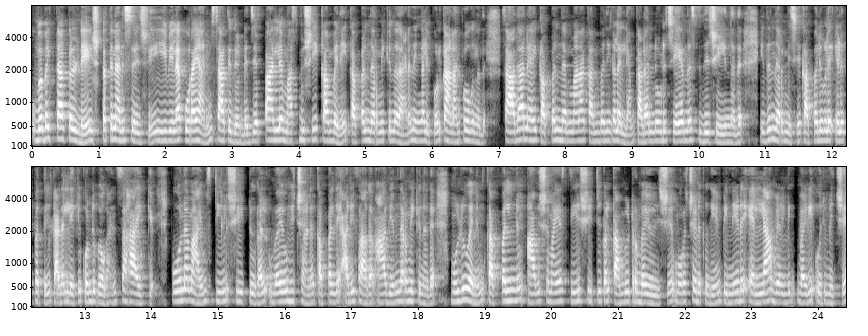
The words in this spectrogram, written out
ഉപഭോക്താക്കളുടെ ഇഷ്ടത്തിനനുസരിച്ച് ഈ വില കുറയാനും സാധ്യതയുണ്ട്. ജപ്പാനിലെ മസ്ബുഷി കമ്പനി കപ്പൽ നിർമ്മിക്കുന്നതാണ് നിങ്ങൾ ഇപ്പോൾ കാണാൻ പോകുന്നത്. സാധാരണയായി കപ്പൽ നിർമ്മാണ കമ്പനികളെല്ലാം കടലിനോട് ചേർന്ന് സ്ഥിതി ചെയ്യുന്നത്. ഇത് നിർമ്മിച്ച് കപ്പലുകളെ എളുപ്പത്തിൽ കടലിലേക്ക് കൊണ്ടുപോകാൻ സഹായിക്കും. പൂർണമായും സ്റ്റീൽ ഷീറ്റുകൾ ഉപയോഗിച്ചാണ് കപ്പലിന്റെ അടിഭാഗം ആദ്യം നിർമ്മിക്കുന്നത്. മുഴുവനും കപ്പലിനും ആവശ്യമായ സ്റ്റീൽ ഷീറ്റുകൾ കമ്പ്യൂട്ടർ ഉപയോഗിച്ച് മുറിച്ചെടുക്കുകയും പിന്നീട് എല്ലാ വെൽഡിംഗ് വഴി ഒരുമിച്ച്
